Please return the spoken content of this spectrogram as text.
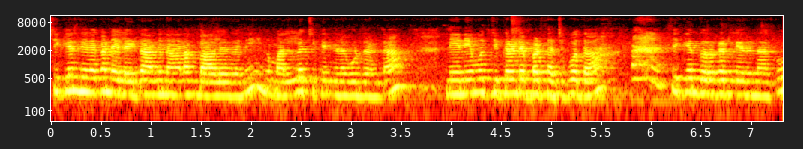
చికెన్ తినక నెల అయితే అంది నాన్నకు బాగలేదని. ఇంకా మళ్ళీ చికెన్ తినకూడదంట. నేనేమో చికెన్ అంటే ఎప్పటి చచ్చిపోతా? చికెన్ దొరకట్లేదు నాకు.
